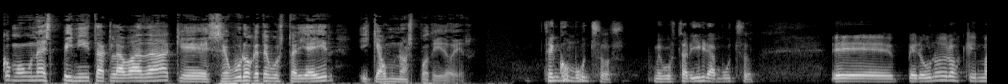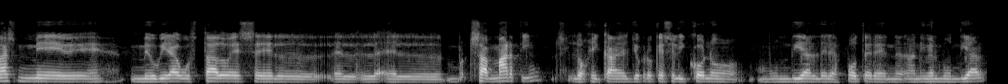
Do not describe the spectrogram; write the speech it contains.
como una espinita clavada que seguro que te gustaría ir y que aún no has podido ir. Tengo muchos, me gustaría ir a muchos. Eh, pero uno de los que más me, hubiera gustado es el, el, San Martin. Lógica, yo creo que es el icono mundial del spotter a nivel mundial.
